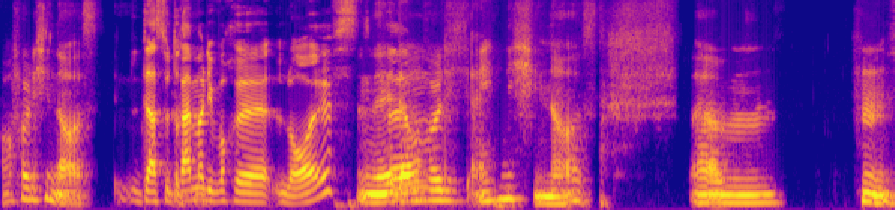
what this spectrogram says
Worauf wollte ich hinaus? Dass du dreimal die Woche läufst. Nee, ähm, darauf wollte ich eigentlich nicht hinaus. Ähm, hm,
